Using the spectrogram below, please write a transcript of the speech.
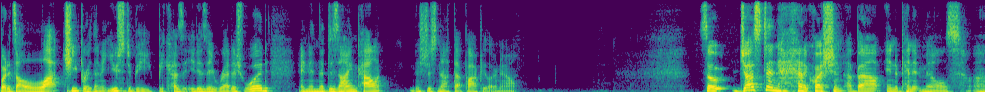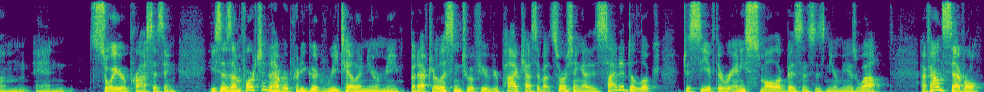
but it's a lot cheaper than it used to be because it is a reddish wood, and in the design palette, it's just not that popular now. So Justin had a question about independent mills um, and Sawyer processing. He says, I'm fortunate to have a pretty good retailer near me, but after listening to a few of your podcasts about sourcing, I decided to look to see if there were any smaller businesses near me as well. I found several,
